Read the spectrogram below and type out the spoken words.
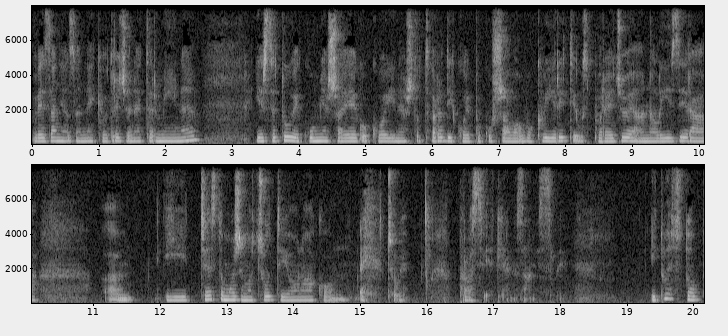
vezanja za neke određene termine jer se tu uvijek umješa ego koji nešto tvrdi, koji pokušava uokviriti, uspoređuje, analizira um, i često možemo čuti onako, eh, čuj, prosvjetljen, zamisli. I tu je stop.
